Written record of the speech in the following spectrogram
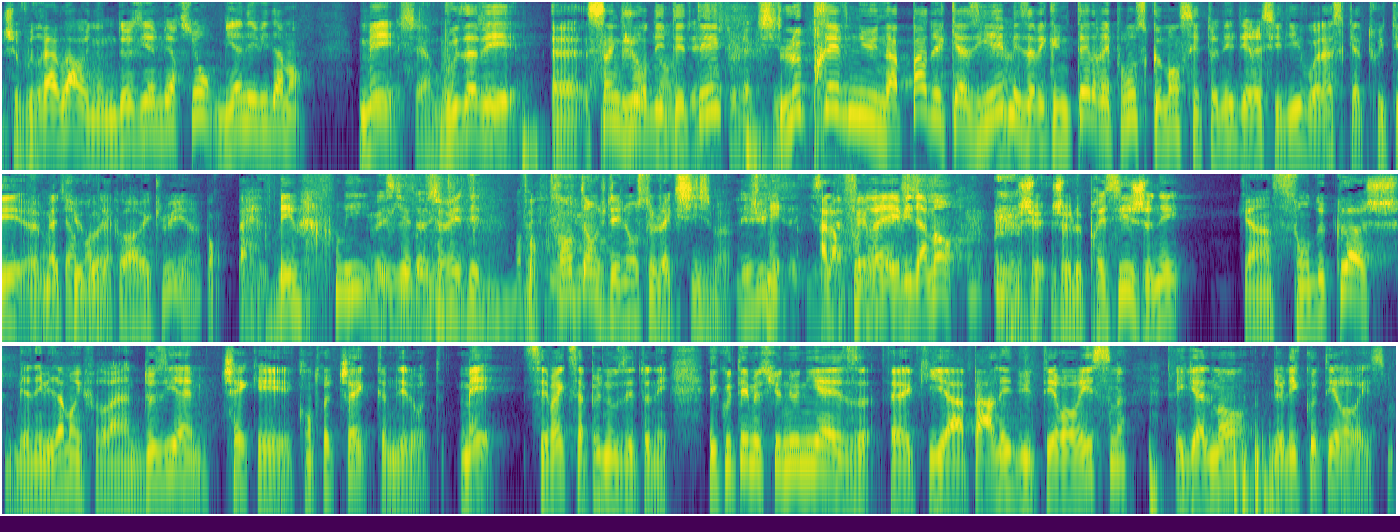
Je voudrais avoir une deuxième version, bien évidemment. Mais vous avez euh, cinq jours d'ITT. le prévenu n'a pas de casier, mais avec une telle réponse, comment s'étonner des récidives? Voilà ce qu'a tweeté euh, Mathieu entièrement Vollet. d'accord avec lui. hein. Bon, bah, mais oui, Mais vous êtes- ça fait des, Bon. 30 ans que je dénonce le laxisme? Mais, alors, faudrait évidemment, je, je le précise, je n'ai qu'un son de cloche. Bien évidemment, il faudrait un deuxième, check et contre-check, comme dit l'autre. Mais c'est vrai que ça peut nous étonner. Écoutez, M. Nunez, euh, qui a parlé du terrorisme, également de l'écoterrorisme.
